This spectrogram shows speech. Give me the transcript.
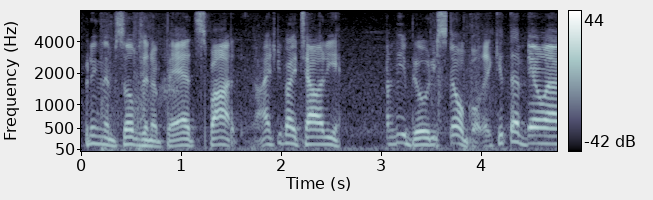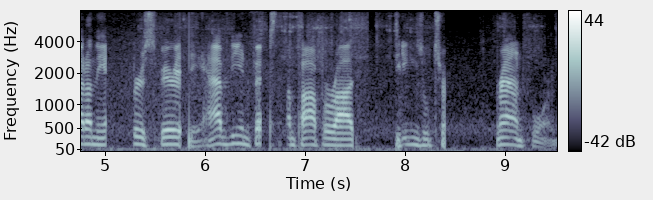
putting themselves in a bad spot. IG Vitality have the ability to snowball. They get that veil out on the Ember Spirit. They have the infest on Paparazzi. Things will turn around for them.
